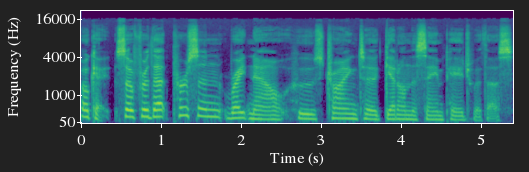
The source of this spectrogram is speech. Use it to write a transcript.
Okay, so for that person right now who's trying to get on the same page with us,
